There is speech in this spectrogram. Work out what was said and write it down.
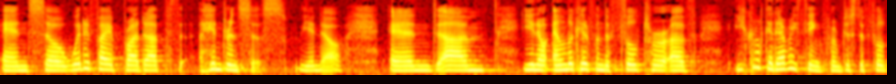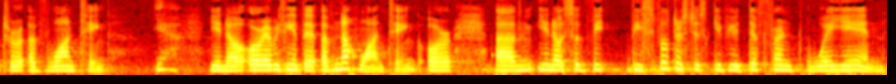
And so, what if I brought up hindrances, you know, and um, you know, and look at it from the filter of you can look at everything from just the filter of wanting, yeah, you know, or everything the, of not wanting, or um, you know, so the, these filters just give you a different way in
